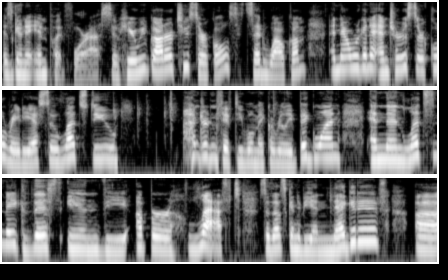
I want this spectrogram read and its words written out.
is going to input for us. So here we've got our two circles. It said welcome. And now we're going to enter a circle radius. So let's do 150 we'll make a really big one. And then let's make this in the upper left. So that's going to be a negative uh,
